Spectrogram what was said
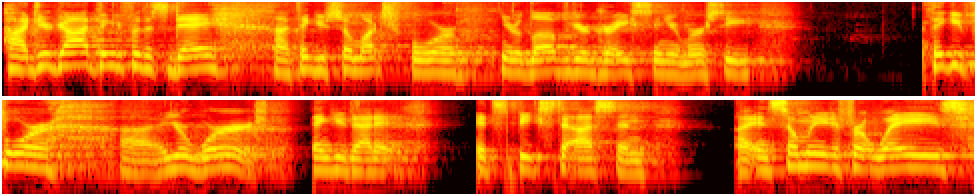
Uh, dear God, thank you for this day. Uh, thank you so much for your love, your grace, and your mercy. Thank you for uh, your word. Thank you that it, it speaks to us in, uh, in so many different ways,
